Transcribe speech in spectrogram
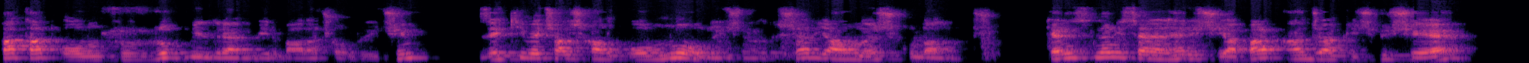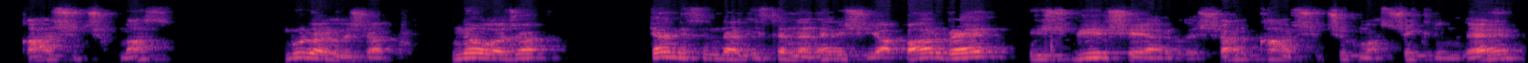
Fakat olumsuzluk bildiren bir bağlaç olduğu için zeki ve çalışkan olumlu olduğu için arkadaşlar yanlış kullanılmış. Kendisinden istenen her işi yapar ancak hiçbir şeye karşı çıkmaz. Burada arkadaşlar ne olacak? Kendisinden istenen her işi yapar ve hiçbir şey arkadaşlar karşı çıkmaz şeklinde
